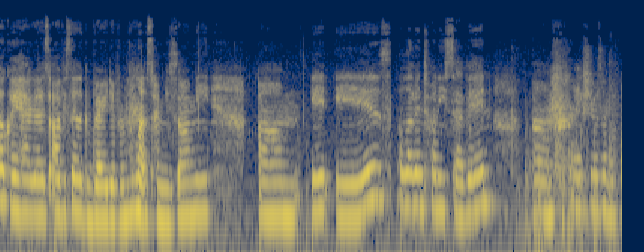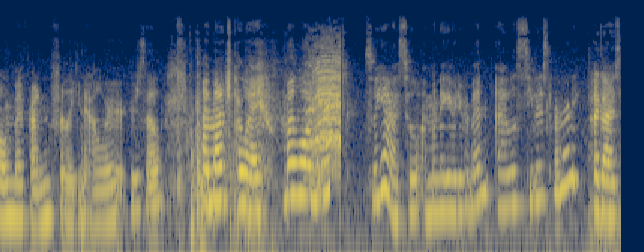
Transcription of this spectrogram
Okay, hi guys. Obviously, I look very different from last time you saw me. Um, it is 11:27. Um, I actually was on the phone with my friend for like an hour or so. I managed to put away my laundry. So yeah so i'm gonna get ready for bed. I will see you guys tomorrow morning. Hi guys.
